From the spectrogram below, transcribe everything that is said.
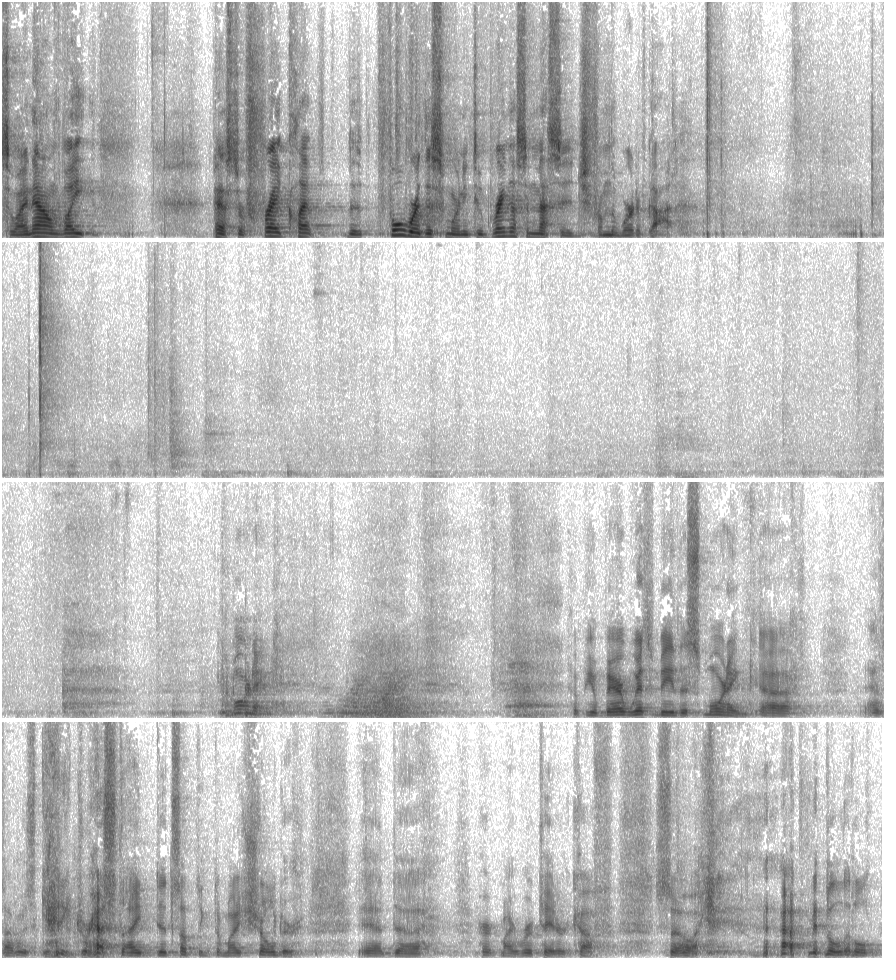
So I now invite Pastor Fred Klepp forward this morning to bring us a message from the Word of God. Good morning. Hope you'll bear with me this morning. Uh, as I was getting dressed, I did something to my shoulder and uh, hurt my rotator cuff. So I'm in a little,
